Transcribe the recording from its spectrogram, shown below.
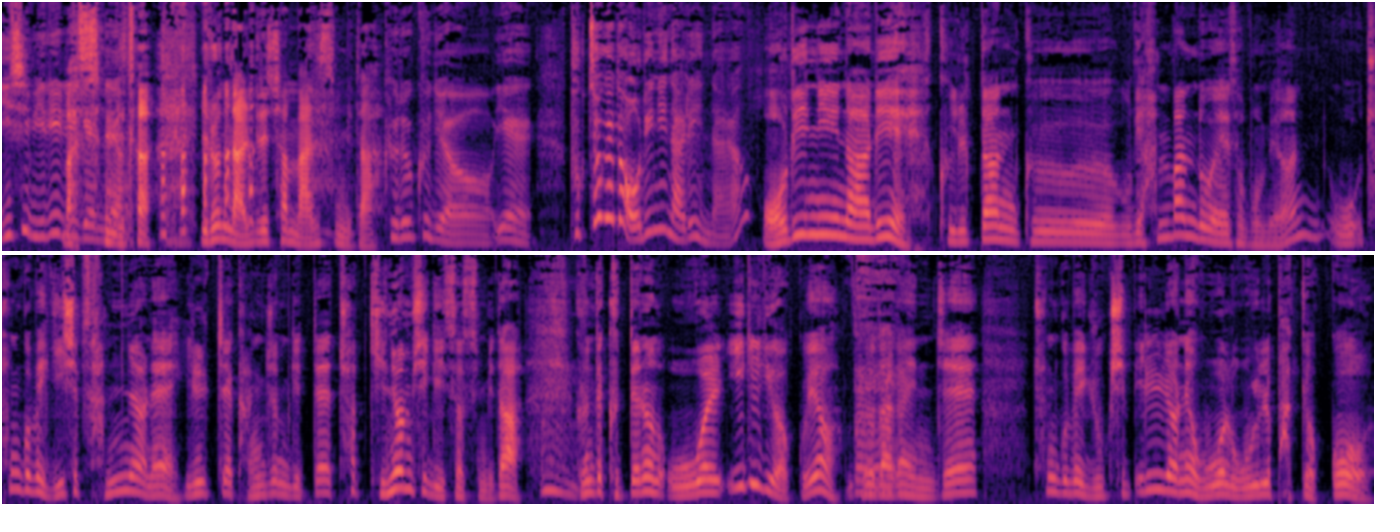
21일이겠네요. 맞습니다. 이런 날들이 참 많습니다. 그렇군요. 예. 북쪽에도 어린이날이 있나요? 어린이날이 그 일단 그 우리 한반도에서 보면 1923년에 일제 강점기 때 첫 기념식이 있었습니다. 음. 그런데 그때는 5월 1일이었고요. 네. 그러다가 이제 1961년에 5월 5일로 바뀌었고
